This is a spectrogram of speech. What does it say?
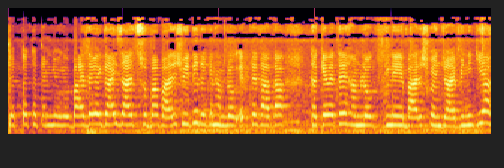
जब तक खत्म नहीं होंगे। बाय द वे गाइस आज सुबह बारिश हुई थी, लेकिन हम लोग इतने ज़्यादा थके हुए थे, हम लोग ने बारिश को एंजॉय भी नहीं किया,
